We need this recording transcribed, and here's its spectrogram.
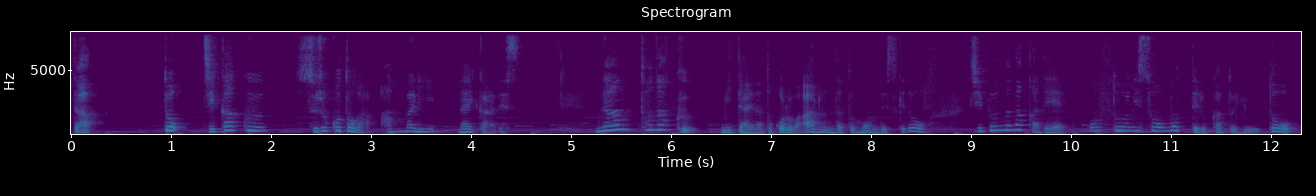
んだと自覚することがあんまりないからです。なんとなくみたいなところはあるんだと思うんですけど、自分の中で本当にそう思ってるかというと、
